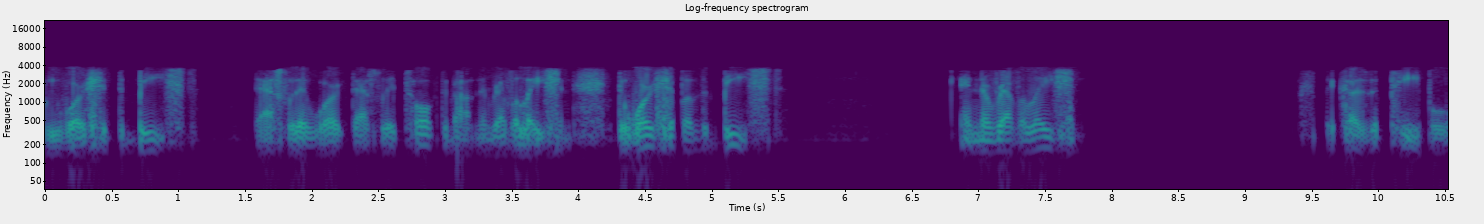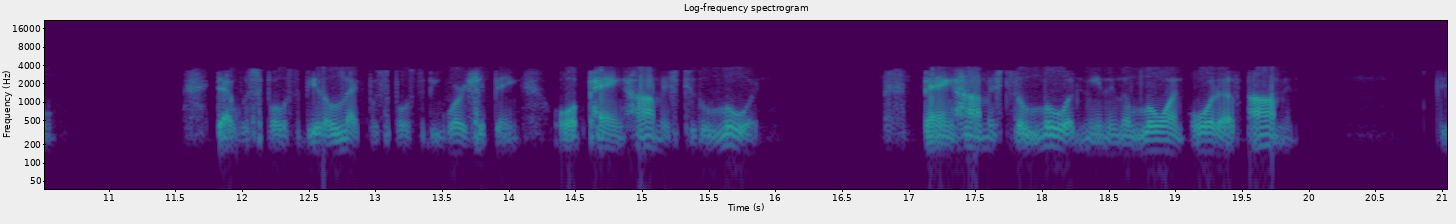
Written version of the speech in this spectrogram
We worship the beast. That's what it worked. That's what it talked about in the Revelation. The worship of the beast in the Revelation. Because the people that was supposed to be elect was supposed to be worshiping or paying homage to the Lord paying homage to the Lord, meaning the law and order of Amen, the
